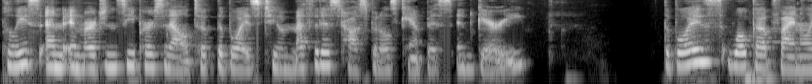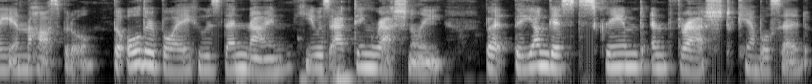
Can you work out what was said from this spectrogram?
Police and emergency personnel took the boys to Methodist Hospital's campus in Gary. The boys woke up finally in the hospital. The older boy, who was then nine, he was acting rationally, but the youngest screamed and thrashed, Campbell said.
